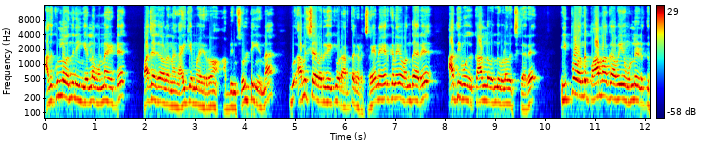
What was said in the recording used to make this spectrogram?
அதுக்குள்ளே வந்து நீங்கள் எல்லாம் ஒன்றாயிட்டு பாஜகவில் நாங்கள் ஐக்கியமாயிடுறோம் அப்படின்னு சொல்லிட்டீங்கன்னா அமித்ஷா வருகைக்கு ஒரு அர்த்தம் கிடச்சிடும் ஏன்னா ஏற்கனவே வந்தார். அதிமுக காலில் வந்து விழ வச்சுட்டாரு. இப்போ வந்து பாமகவையும் உள்ள இழுத்து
